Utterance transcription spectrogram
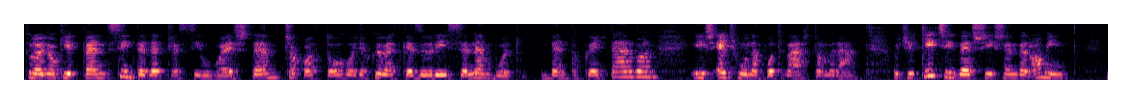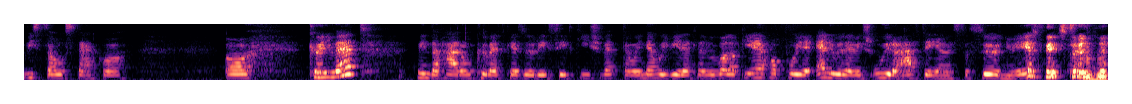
tulajdonképpen szinte depresszióba estem, csak attól, hogy a következő része nem volt bent a könyvtárban, és egy hónapot vártam rá. Úgyhogy kétségbeesésemben, amint visszahozták a, a könyvet, mind a három következő részét ki is vettem, hogy nehogy véletlenül valaki elhapolja előlem, és újra átéljem ezt a szörnyű érzést, hogy, uh-huh.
